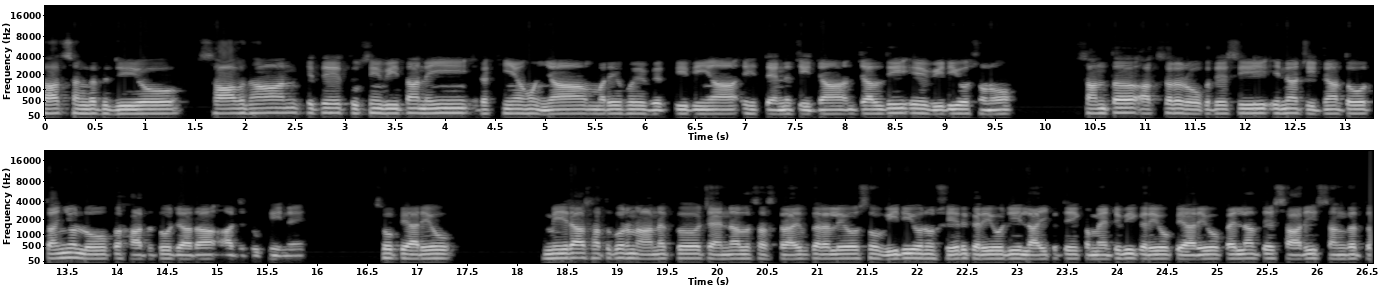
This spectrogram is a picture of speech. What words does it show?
ਸਾਧ ਸੰਗਤ ਜੀਓ, ਸਾਵਧਾਨ ਕਿਤੇ ਤੁਸੀਂ ਵੀ ਤਾਂ ਨਹੀਂ ਰੱਖੀਆਂ ਹੋਈਆਂ, ਮਰੇ ਹੋਏ ਵਿਅਕਤੀ ਦੀਆਂ ਇਹ ਤਿੰਨ ਚੀਜ਼ਾਂ। ਜਲਦੀ ਇਹ ਵੀਡੀਓ ਸੁਣੋ। ਸੰਤ ਅਕਸਰ ਰੋਕਦੇ ਸੀ, ਇਹਨਾਂ ਚੀਜ਼ਾਂ ਤੋਂ ਤਾਈਓ ਲੋਕ ਹੱਦ ਤੋਂ ਜ਼ਿਆਦਾ ਅੱਜ ਦੁਖੀ ਨੇ। ਸੋ ਪਿਆਰਿਓ, ਮੇਰਾ ਸਤਿਗੁਰ ਨਾਨਕ ਚੈਨਲ ਸਬਸਕ੍ਰਾਈਬ ਕਰ ਲਿਓ, ਸੋ ਵੀਡੀਓ ਨੂੰ ਸ਼ੇਅਰ ਕਰਿਓ ਜੀ, ਲਾਈਕ ਤੇ ਕਮੈਂਟ ਵੀ ਕਰਿਓ ਪਿਆਰਿਓ। ਪਹਿਲਾਂ ਤੇ ਸਾਰੀ ਸੰਗਤ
